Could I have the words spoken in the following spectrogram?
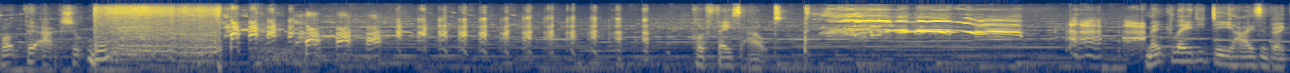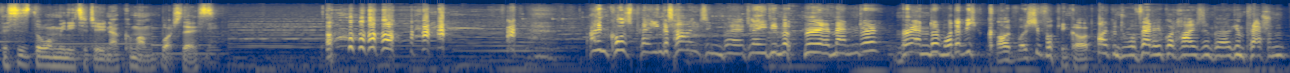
What the actual? Called Face Out. Make Lady D Heisenberg. This is the one we need to do now. Come on, watch this. I'm cosplaying as Heisenberg, Lady M- Miranda. Miranda, whatever you call God, what's she fucking called? I can do a very good Heisenberg impression.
